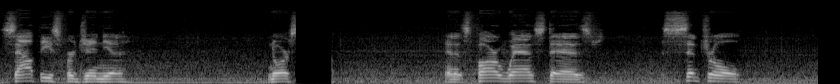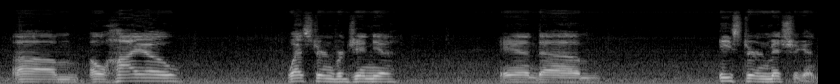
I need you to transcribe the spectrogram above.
southeast Virginia, north, and as far west as central um, Ohio, western Virginia, and um, eastern Michigan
